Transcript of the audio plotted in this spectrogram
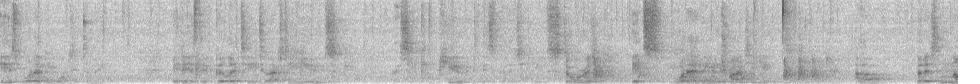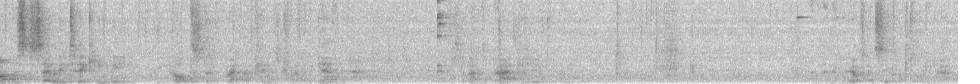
is whatever you want it to mean. It is the ability to actually use basically compute, it's ability to use storage, it's whatever you're trying to use. Um, but it's not necessarily taking the, the old stuff back. Okay, let's try that again. So that's back. And then everybody else can see what I'm talking about.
